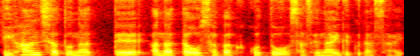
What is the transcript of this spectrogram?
批判者となってあなたを裁くことをさせないでください。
